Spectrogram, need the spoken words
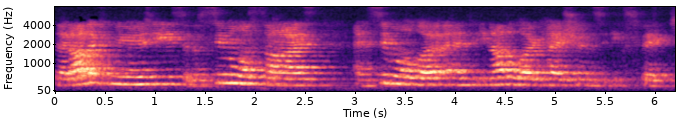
that other communities of a similar size and similar and in other locations expect.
